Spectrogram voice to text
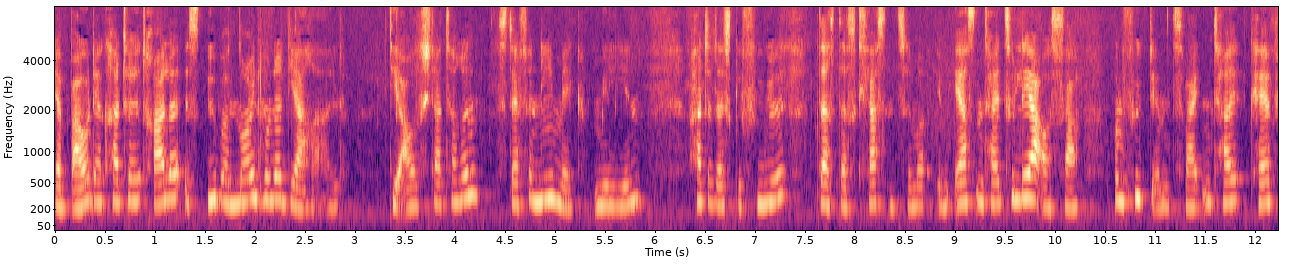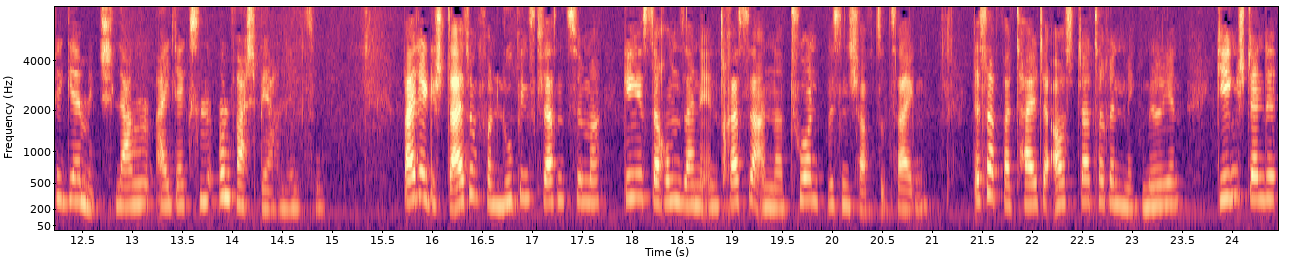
Der Bau der Kathedrale ist über 900 Jahre alt. Die Ausstatterin Stephanie Macmillan hatte das Gefühl, dass das Klassenzimmer im ersten Teil zu leer aussah und fügte im zweiten Teil Käfige mit Schlangen, Eidechsen und Waschbären hinzu. Bei der Gestaltung von Lupins Klassenzimmer ging es darum, seine Interesse an Natur und Wissenschaft zu zeigen. Deshalb verteilte Ausstatterin Macmillan Gegenstände,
